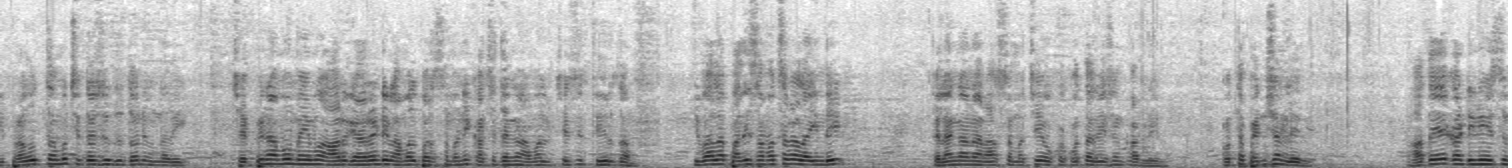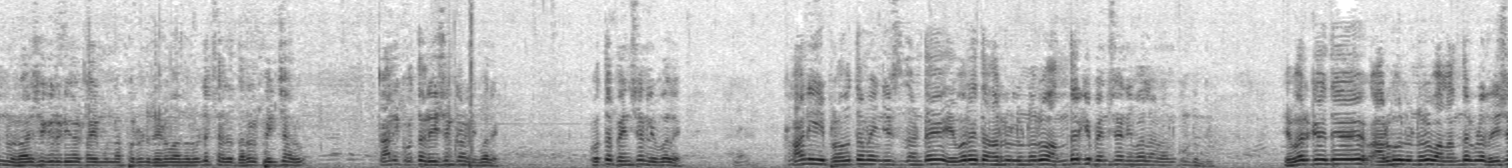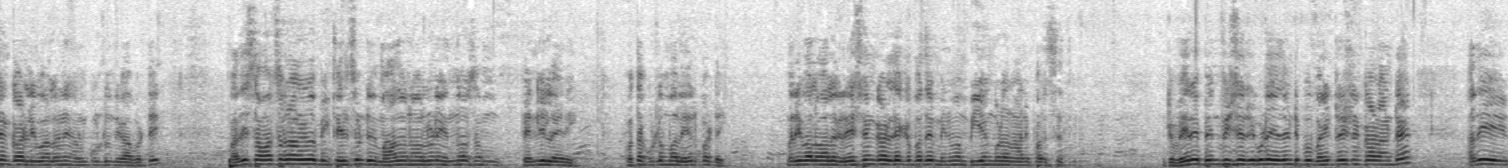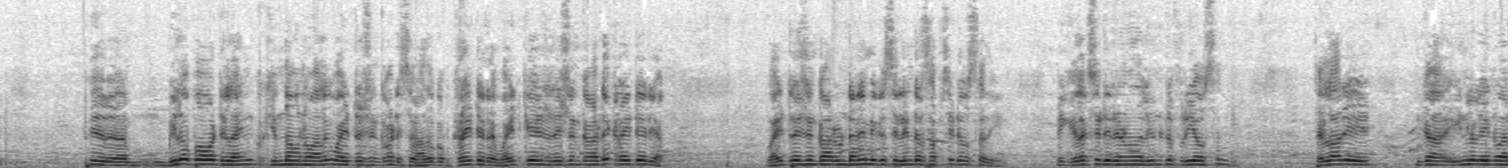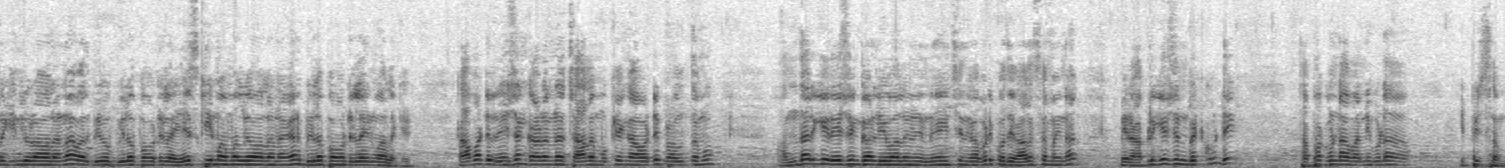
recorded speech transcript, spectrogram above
ఈ ప్రభుత్వము చిత్తశుద్ధితో ఉన్నది. చెప్పినాము మేము ఆరు గ్యారంటీలు అమలు పరుస్తామని ఖచ్చితంగా అమలు చేసి తీరుతాం. ఇవాళ పది సంవత్సరాలు అయింది. తెలంగాణ రాష్ట్రం వచ్చి ఒక కొత్త రేషన్ కార్డు లేదు. కొత్త పెన్షన్ లేదు. పాతయే కంటిన్యూ చేస్తున్నారు రాజశేఖర రెడ్డి గారి టైం ఉన్నప్పటి నుండి రెండు వందలు ఉంటే సరే ధరలు పెంచారు. కానీ కొత్త రేషన్ కార్డు ఇవ్వలే. కొత్త పెన్షన్లు ఇవ్వలే. కానీ ఈ ప్రభుత్వం ఏం చేస్తుందంటే ఎవరైతే అర్హులు ఉన్నారో అందరికీ పెన్షన్ ఇవ్వాలని అనుకుంటుంది. ఎవరికైతే అర్హులు ఉన్నారో వాళ్ళందరూ కూడా రేషన్ కార్డులు ఇవ్వాలని అనుకుంటుంది కాబట్టి పది సంవత్సరాలలో మీకు తెలిసి ఉంటుంది మాధవనగర్లోనే ఎన్నో సం పెళ్ళిళ్ళు అయినాయి. కొత్త కుటుంబాలు ఏర్పడ్డాయి. మరి వాళ్ళ వాళ్ళకి రేషన్ కార్డు లేకపోతే మినిమం బియ్యం కూడా రాని పరిస్థితి. ఇంకా వేరే బెనిఫిషియరీ కూడా ఏదంటే ఇప్పుడు వైట్ రేషన్ కార్డు అంటే అది బిలో పవర్టీ లైన్ కింద ఉన్న వాళ్ళకి వైట్ రేషన్ కార్డు ఇస్తారు. అదొక క్రైటీరియా వైట్ కే- రేషన్ కార్డే క్రైటీరియా వైట్ రేషన్ కార్డు ఉంటేనే మీకు సిలిండర్ సబ్సిడీ వస్తుంది. మీకు ఎలక్ట్రిసిటీ రెండు వందల యూనిట్లు ఫ్రీ వస్తుంది. తెల్లారి ఇంకా ఇండ్లు లేని వారికి ఇండ్లు రావాలన్నా అది బిలో బిలో పవర్టీ లైన్ ఏ స్కీమ్ అమలు కావాలన్నా కానీ బిలో పవర్టీ లైన్ వాళ్ళకి. కాబట్టి రేషన్ కార్డు అన్నది చాలా ముఖ్యం కాబట్టి ప్రభుత్వము అందరికీ రేషన్ కార్డులు ఇవ్వాలని నిర్ణయించింది కాబట్టి కొద్దిగా ఆలస్యమైన మీరు అప్లికేషన్ పెట్టుకోండి. తప్పకుండా అవన్నీ కూడా ఇప్పిస్తాం.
